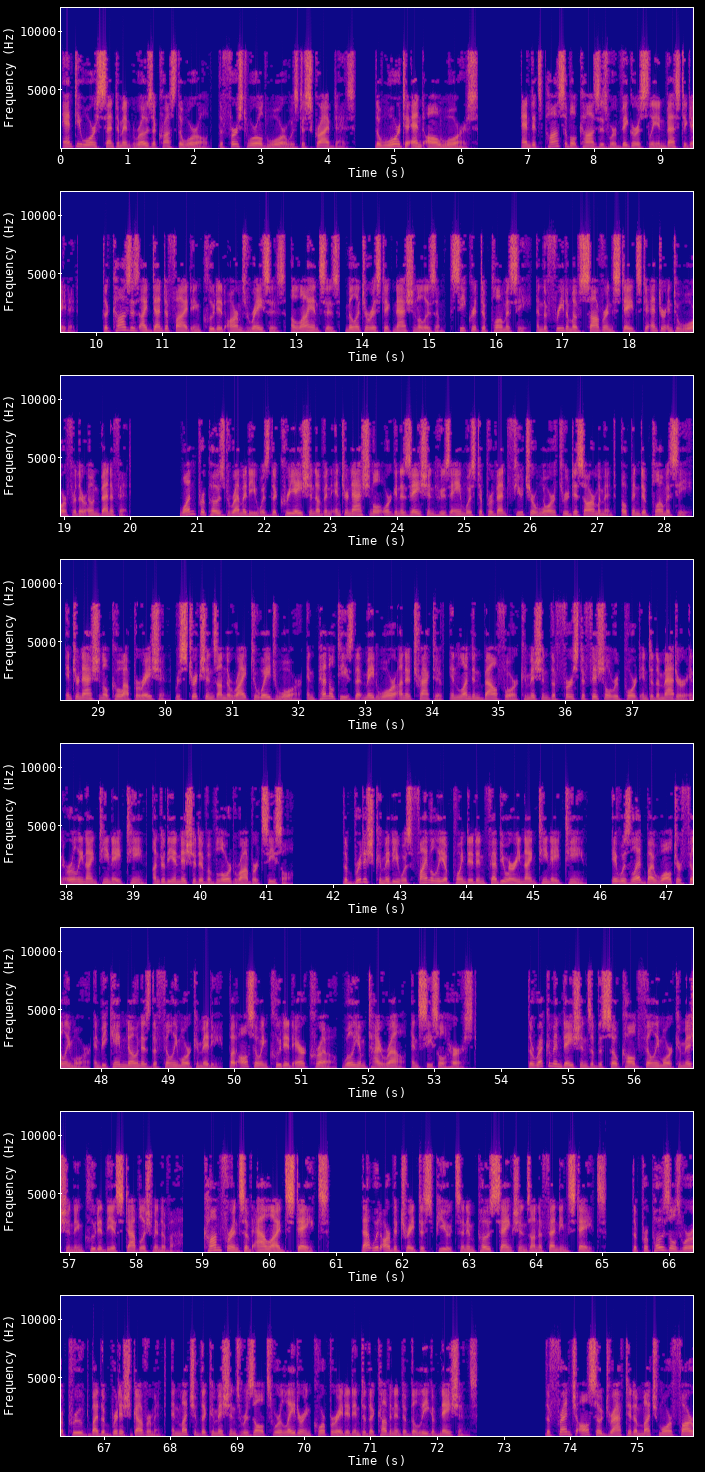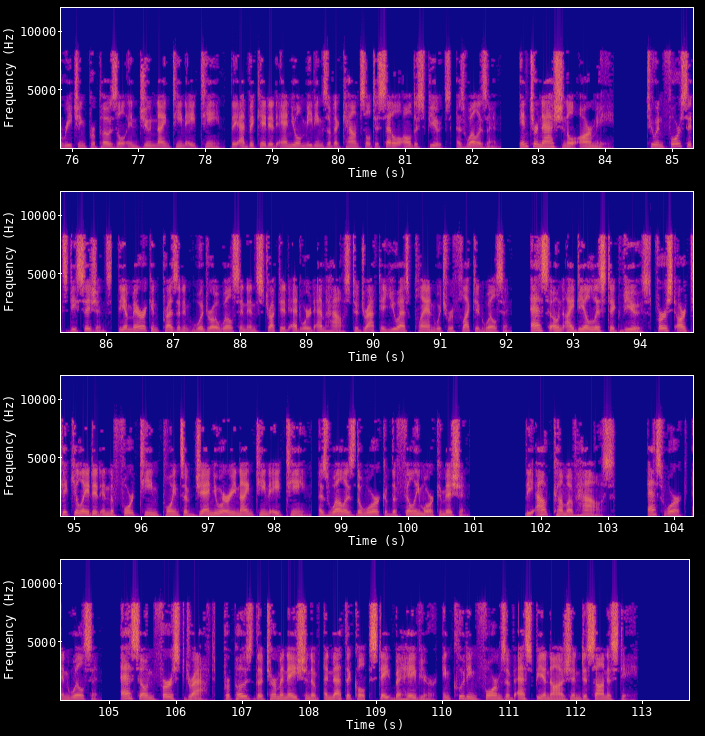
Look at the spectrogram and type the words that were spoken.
Anti-war sentiment rose across the world. The First World War was described as the war to end all wars, and its possible causes were vigorously investigated. The causes identified included arms races, alliances, militaristic nationalism, secret diplomacy, and the freedom of sovereign states to enter into war for their own benefit. One proposed remedy was the creation of an international organization whose aim was to prevent future war through disarmament, open diplomacy, international cooperation, restrictions on the right to wage war, and penalties that made war unattractive. In London, Balfour commissioned the first official report into the matter in early 1918, under the initiative of Lord Robert Cecil. The British Committee was finally appointed in February 1918. It was led by Walter Phillimore and became known as the Phillimore Committee, but also included Eyre Crowe, William Tyrrell, and Cecil Hurst. The recommendations of the so-called Phillimore Commission included the establishment of a «Conference of Allied States» that would arbitrate disputes and impose sanctions on offending states. The proposals were approved by the British government, and much of the Commission's results were later incorporated into the Covenant of the League of Nations. The French also drafted a much more far-reaching proposal in June 1918, they advocated annual meetings of a council to settle all disputes, as well as an «international army» To enforce its decisions, the American President Woodrow Wilson instructed Edward M. House to draft a U.S. plan which reflected Wilson's own idealistic views first articulated in the 14 points of January 1918, as well as the work of the Phillimore Commission. The outcome of House work, and Wilson's own first draft, proposed the termination of unethical state behavior, including forms of espionage and dishonesty.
